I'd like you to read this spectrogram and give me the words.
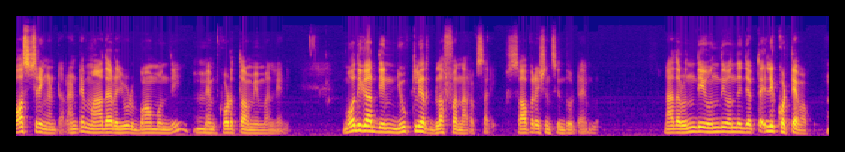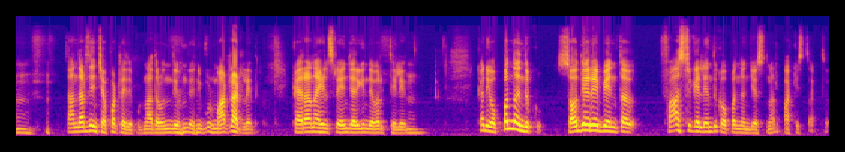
పాస్చరింగ్ అంటారు. అంటే మా దగ్గర చూడు బాంబు ఉంది మేము. కొడతాం మిమ్మల్ని అని. మోదీ గారు దీన్ని న్యూక్లియర్ బ్లఫ్ అన్నారు ఒకసారి ఆపరేషన్ సింధు టైంలో. నా దగ్గర ఉంది ఉంది ఉంది అని చెప్తే వెళ్ళి కొట్టాము అప్పుడు. దాని తర్వాత ఏం చెప్పట్లేదు ఇప్పుడు నా దగ్గర ఉంది ఉంది అని ఇప్పుడు మాట్లాడలేదు. కైరానా హిల్స్లో ఏం జరిగింది ఎవరికి తెలియదు. కానీ ఒప్పందం ఎందుకు? సౌదీ అరేబియా ఎంత ఫాస్ట్గా వెళ్ళేందుకు ఒప్పందం చేస్తున్నారు పాకిస్తాన్తో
